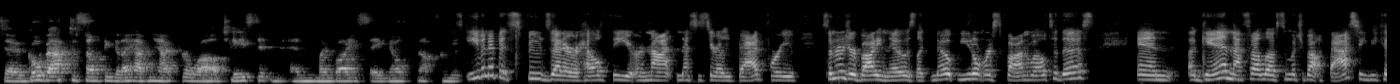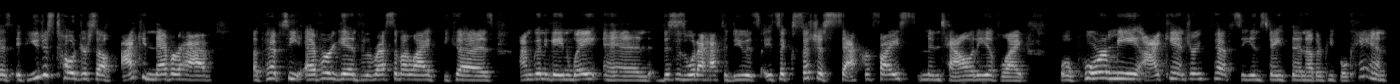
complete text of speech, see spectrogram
to go back to something that I haven't had for a while, taste it, and, and my body's saying, no, not for me. Even if it's foods that are healthy or not necessarily bad for you, sometimes your body knows, like, nope, you don't respond well to this. And again, that's what I love so much about fasting because if you just told yourself, I can never have a Pepsi ever again for the rest of my life because I'm going to gain weight and this is what I have to do. It's it's like such a sacrifice mentality of like, well, poor me, I can't drink Pepsi and stay thin. Other people can.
